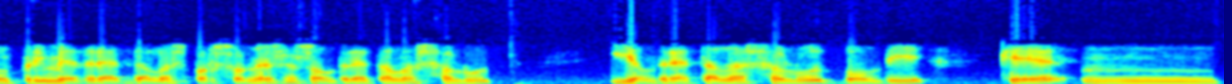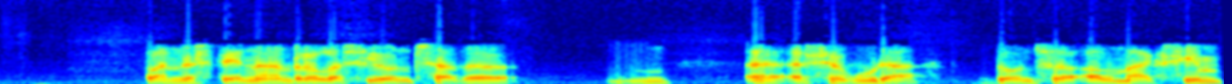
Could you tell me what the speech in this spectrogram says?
el primer dret de les persones és el dret a la salut, i el dret a la salut vol dir que mm, quan es tenen relacions s'ha de mm, assegurar doncs, al màxim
